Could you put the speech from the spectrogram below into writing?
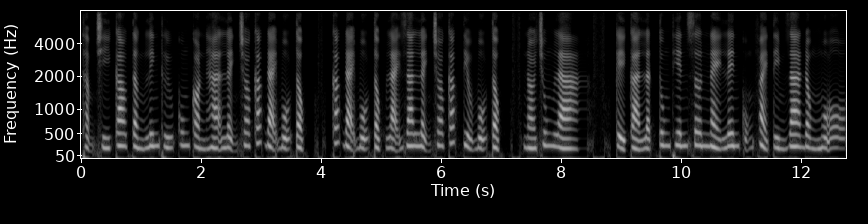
Thậm chí cao tầng linh thứ cung còn hạ lệnh cho các đại bộ tộc. Các đại bộ tộc lại ra lệnh cho các tiểu bộ tộc. Nói chung là, kể cả lật tung thiên sơn này lên cũng phải tìm ra đồng mộ.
